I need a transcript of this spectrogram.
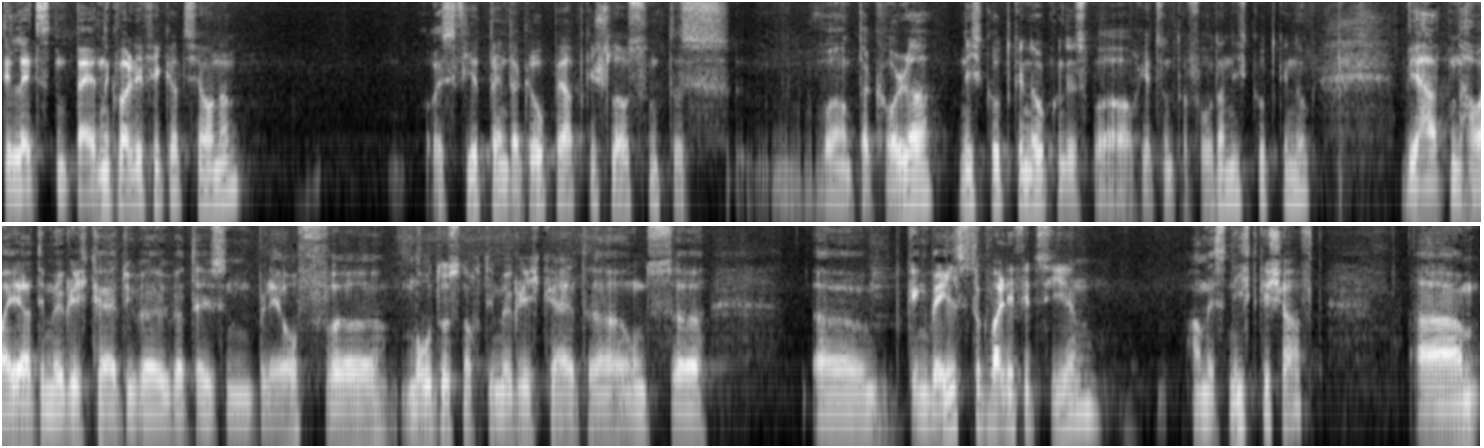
die letzten beiden Qualifikationen als Vierter in der Gruppe abgeschlossen. Das war unter Koller nicht gut genug und es war auch jetzt unter Foda nicht gut genug. Wir hatten heuer die Möglichkeit, über, über diesen Playoff-Modus noch die Möglichkeit, äh, uns äh, äh, gegen Wales zu qualifizieren. Haben es nicht geschafft. Ähm,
